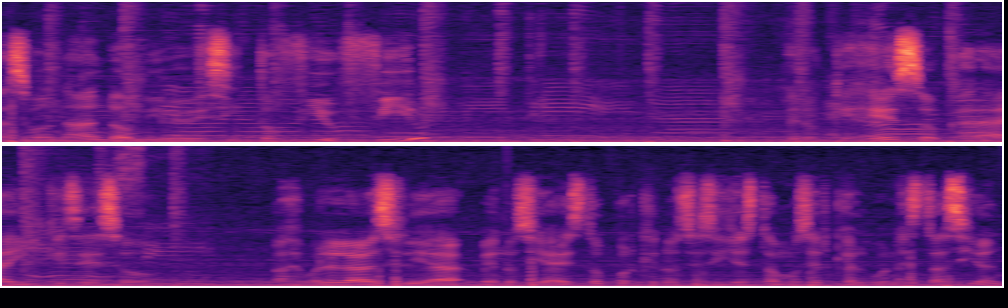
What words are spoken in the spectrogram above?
¿Qué está sonando? ¿Mi bebecito Fiu Fiu? ¿Pero qué es eso, caray? ¿Qué es eso? Bajémosle la velocidad, velocidad a esto porque no sé si ya estamos cerca de alguna estación.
